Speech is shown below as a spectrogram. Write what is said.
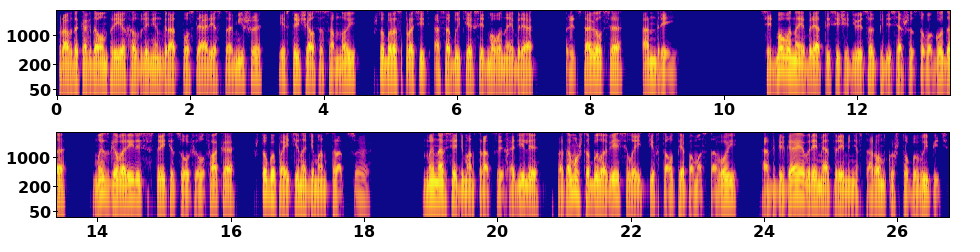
Правда, когда он приехал в Ленинград после ареста Миши и встречался со мной, чтобы расспросить о событиях 7 ноября, представился Андрей. 7 ноября 1956 года мы сговорились встретиться у филфака, чтобы пойти на демонстрацию. Мы на все демонстрации ходили, потому что было весело идти в толпе по мостовой, отбегая время от времени в сторонку, чтобы выпить.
